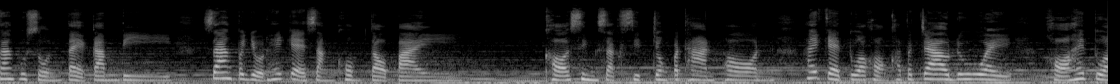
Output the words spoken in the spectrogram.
สร้างกุศลแต่กรรมดี สร้างประโยชน์ให้แก่สังคมต่อไป ขอสิ่งศักดิ์สิทธิ์จงประทานพร ให้แก่ตัวของข้าพเจ้าด้วย ขอให้ตัว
